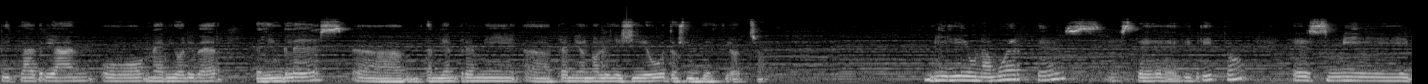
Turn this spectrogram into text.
Pic Adrian o Mary Oliver del inglés, también premio, premio No Llegiu 2018. Mil y una muertes, este librito, es mi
